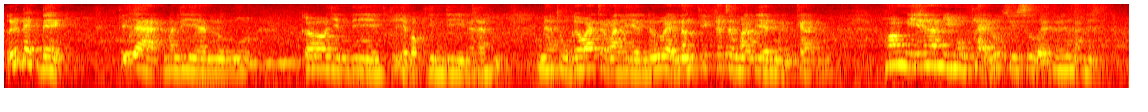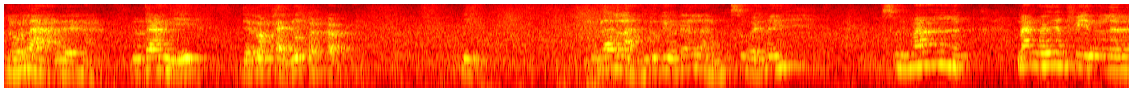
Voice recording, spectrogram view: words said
หรือเด็กๆที่อยากมาเรียนรู้ ก็ยินดีพี่เอ๋บอกยินดีนะคะแม่ทุมก็ว่าจะมาเรียนด้วย น้องจิ๊กก็จะมาเรียนเหมือนกัน ห้องนี้นะมีมุมถ่ายรูปสวยๆด้วยนะคะเนี่ยหรูหราเลยค่ะดูด้านนี้ เดี๋ยวลองถ่ายรูปกันก่อนนี่ดูด้านหลังดูวิวด้านหลังสวยไหมสวยมาก นั่งแล้วยังฟินเลย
